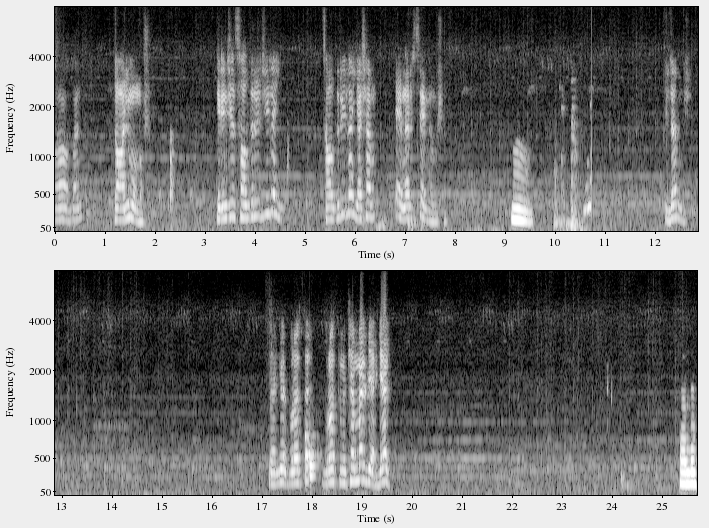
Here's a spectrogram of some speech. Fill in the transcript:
Aa ben zalim olmuş. Birinci saldırıcıyla saldırıyla yaşam enerjisi emiyormuşum. Hmm. Güzelmiş. Gel gel burası burası mükemmel bir yer gel. Geldim.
